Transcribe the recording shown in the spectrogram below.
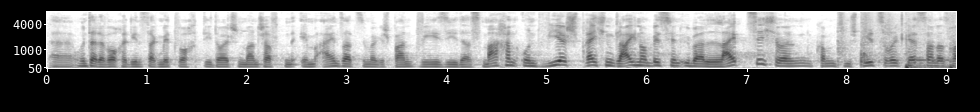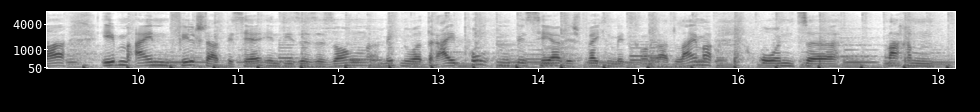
äh, unter der Woche, Dienstag, Mittwoch, die deutschen Mannschaften im Einsatz. Sind wir gespannt, wie sie das machen. Und wir sprechen gleich noch ein bisschen über Leipzig. Wir kommen zum Spiel zurück gestern. Das war eben ein Fehlstart bisher in diese Saison mit nur drei Punkten bisher. Wir sprechen mit Konrad Leimer und äh, machen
